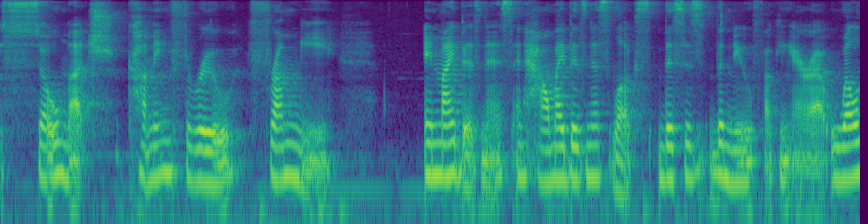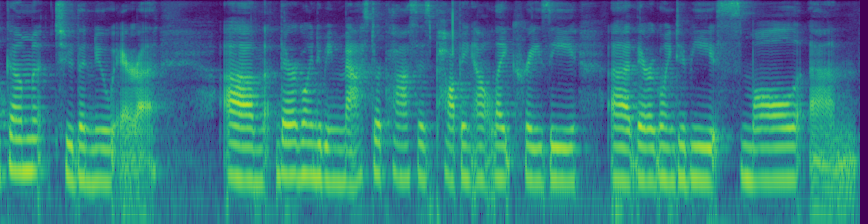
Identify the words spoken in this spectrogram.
so much coming through from me in my business and how my business looks. This is the new fucking era. Welcome to the new era. Um, there are going to be master classes popping out like crazy. Uh, there are going to be small um,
